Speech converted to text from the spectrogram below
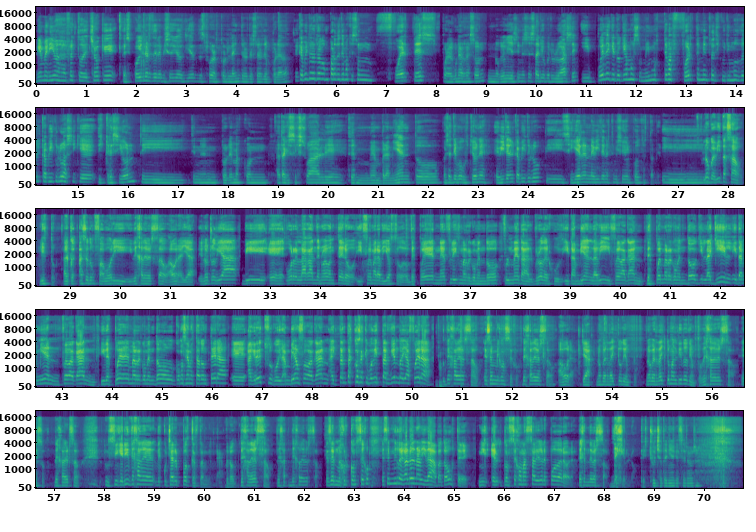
Bienvenidos a Efecto de Choque, spoiler del episodio 10 de Sword Online de la tercera temporada. El capítulo toca un par de temas que son fuertes, por alguna razón, no creo que haya sido necesario, pero lo hace. Y puede que toquemos esos mismos temas fuertes mientras discutimos del capítulo, así que discreción si tienen problemas con ataques sexuales, desmembramiento, ese tipo de cuestiones, eviten el capítulo y si quieren eviten este episodio del podcast también. Y... Loco, evita Sao, listo. Hacete un favor y, deja de ver Sao, ahora ya. El otro día vi eh, Lagan de nuevo entero y fue maravilloso. Después Netflix me recomendó Full Metal Brotherhood, y también la vi y fue bacán. Después me recomendó Kill la Kill y también fue bacán. Y después me recomendó, ¿cómo se llama esta tontera? Eh, Agretsuko y también fue bacán. Hay tantas cosas que podéis estar viendo allá afuera. Deja de ver Sao. Ese es mi consejo. Deja de ver Sao. Ahora, ya, no perdáis tu tiempo. No perdáis tu maldito tiempo. Deja de ver Sao. Eso, deja de ver Sao. Si queréis, deja de, escuchar el podcast también. Pero deja de ver Sao. Deja, deja de ver Sao. Es el mejor consejo. Ese es mi regalo de Navidad para todos ustedes. el consejo más sabio que les puedo dar ahora. Dejen de ver Déjenlo. ¿Qué chucha tenía que ser ahora?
